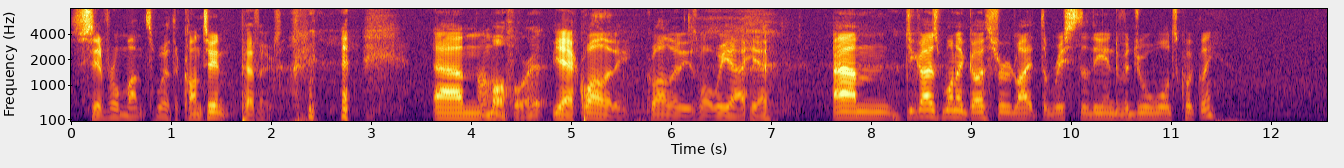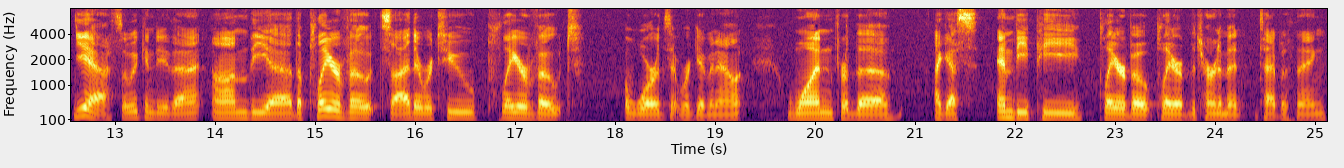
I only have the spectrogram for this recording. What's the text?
several months worth of content, perfect. um, i'm all for it yeah, quality, quality is what we are here. Um, do you guys want to go through like the rest of the individual awards quickly? Yeah, so we can do that. On the uh, the player vote side, there were two player vote awards that were given out. One for the, I guess, MVP player vote, player of the tournament type of thing.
